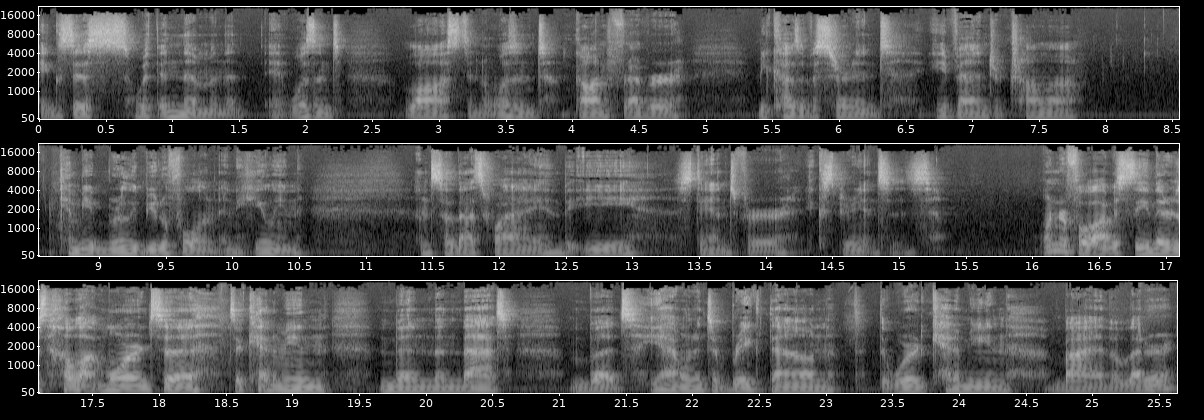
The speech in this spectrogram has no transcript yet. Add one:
exists within them and that it wasn't lost and it wasn't gone forever because of a certain event or trauma can be really beautiful and, and healing. And so that's why the E stands for experiences. Wonderful. Obviously, there's a lot more to, to ketamine than, than that. But yeah, I wanted to break down the word ketamine by the letter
